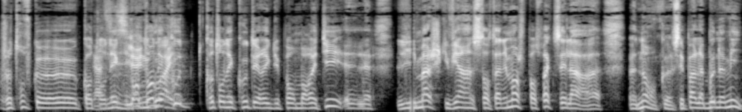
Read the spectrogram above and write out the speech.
je trouve que quand on, écoute, quand, on écoute, quand on écoute Éric Dupont-Moretti, l'image qui vient instantanément, je pense pas que c'est la, euh, non, que c'est pas la bonhomie,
